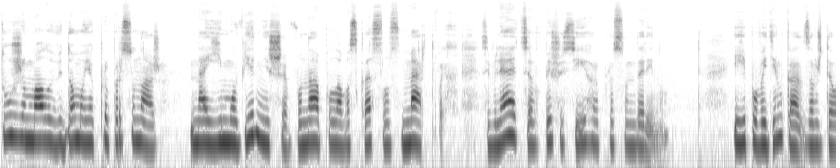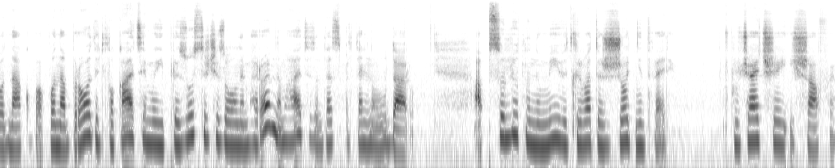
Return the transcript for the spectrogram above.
дуже мало відомо як про персонажа. Найімовірніше, вона була воскресла з мертвих, з'являється в більшості ігор про Слендеріну. Її поведінка завжди однакова. Вона бродить локаціями і при зустрічі з головним героєм намагається завдати смертельного удару. Абсолютно не вміє відкривати жодні двері, включаючи і шафи.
